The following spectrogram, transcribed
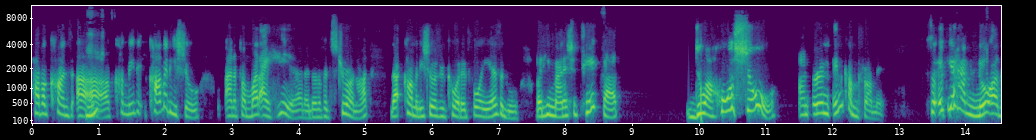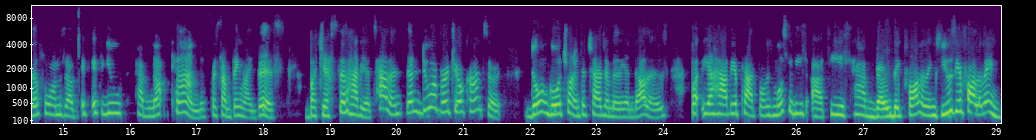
have a con uh, mm-hmm. a comedy comedy show. And from what I hear, and I don't know if it's true or not, that comedy show was recorded four years ago. But he managed to take that, do a whole show, and earn income from it. So if you have no other forms of, if, if you have not planned for something like this, but you still have your talent, then do a virtual concert. Don't go trying to charge a million dollars, but you have your platforms. Most of these artists have very big followings. Use your following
